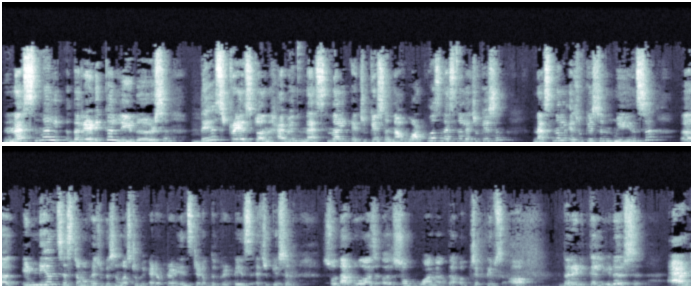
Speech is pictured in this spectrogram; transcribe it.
national, the radical leaders they stressed on having national education. Now, what was national education? National education means uh, Indian system of education was to be adopted instead of the British education. So that was also one of the objectives of the radical leaders. And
